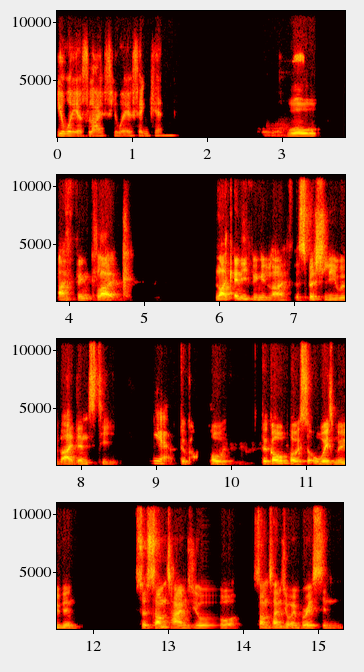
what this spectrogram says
your way of life, your way of thinking? Well, I think like like anything in life, especially with identity, Yeah. The goal, the goalposts are always moving. So sometimes you're sometimes you're embracing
